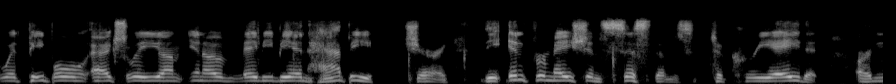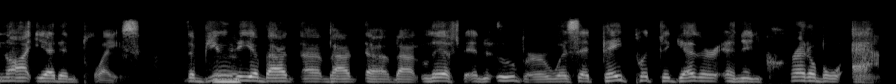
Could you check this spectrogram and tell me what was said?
with people actually um, you know maybe being happy sharing the information systems to create it are not yet in place the mm-hmm. beauty mm-hmm. about uh, about uh, about Lyft and Uber was that they put together an incredible app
